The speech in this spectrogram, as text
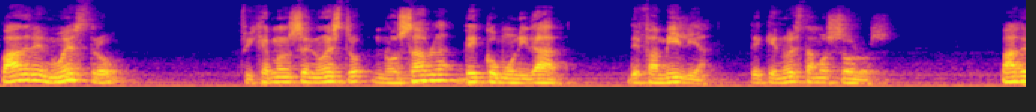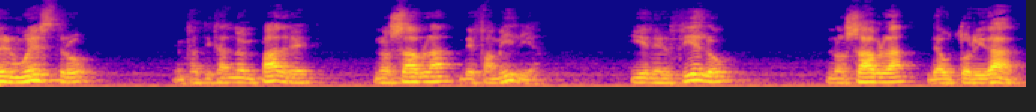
Padre nuestro, fijémonos en nuestro, nos habla de comunidad, de familia, de que no estamos solos. Padre nuestro, enfatizando en Padre, nos habla de familia. Y en el cielo nos habla de autoridad.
